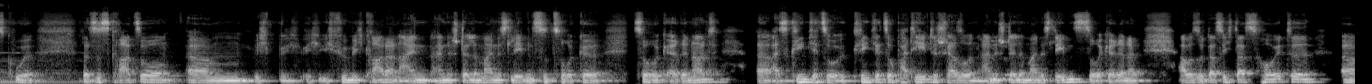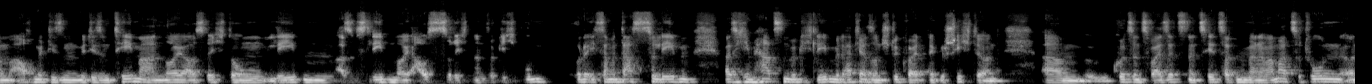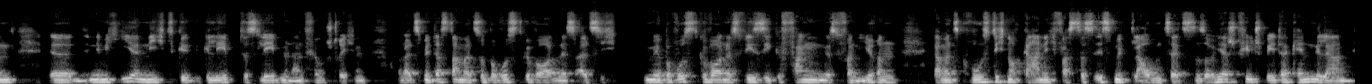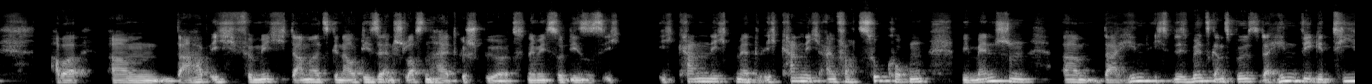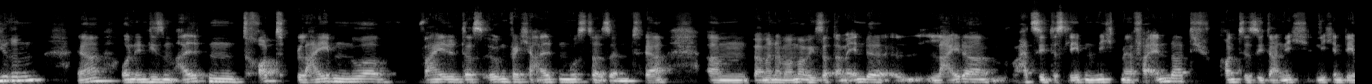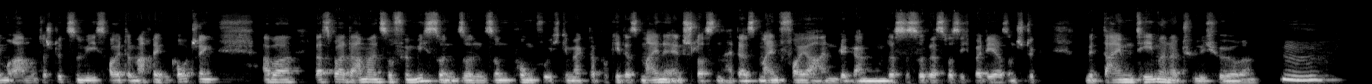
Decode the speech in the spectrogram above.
ist cool. Das ist gerade so, ähm, ich, ich, ich fühle mich gerade an ein, eine Stelle meines Lebens so zurück, zurückerinnert. Äh, also klingt jetzt so, klingt jetzt so pathetisch, ja, so an eine Stelle meines Lebens zurückerinnert. Aber so, dass ich das heute ähm, auch mit diesem, mit diesem Thema Neuausrichtung, Leben, also das Leben neu auszurichten und wirklich um oder ich sage mal, das zu leben, was ich im Herzen wirklich leben will, hat ja so ein Stück weit eine Geschichte. Und ähm, kurz in zwei Sätzen erzählt, es hat mit meiner Mama zu tun und äh, nämlich ihr nicht ge gelebtes Leben in Anführungsstrichen. Und als mir das damals so bewusst geworden ist, als ich mir bewusst geworden ist, wie sie gefangen ist von ihren, damals wusste ich noch gar nicht, was das ist mit Glaubenssätzen, so ja viel später kennengelernt. Aber ähm, da habe ich für mich damals genau diese Entschlossenheit gespürt, nämlich so dieses, ich ich kann nicht mehr, ich kann nicht einfach zugucken, wie Menschen ähm, dahin, ich, ich bin jetzt ganz böse, dahin vegetieren, ja, und in diesem alten Trott bleiben, nur weil das irgendwelche alten Muster sind. Ja. Ähm, bei meiner Mama, wie gesagt, am Ende äh, leider hat sie das Leben nicht mehr verändert. Ich konnte sie da nicht, nicht in dem Rahmen unterstützen, wie ich es heute mache im Coaching. Aber das war damals so für mich so, so, so ein Punkt, wo ich gemerkt habe, okay, das ist meine Entschlossenheit, da ist mein Feuer angegangen. Und das ist so das, was ich bei dir so ein Stück mit deinem Thema natürlich höre. Mhm.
